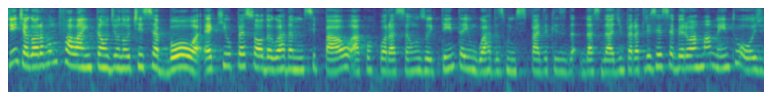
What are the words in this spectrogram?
Gente, agora vamos falar então de uma notícia boa, é que o pessoal da Guarda Municipal, a corporação, os 81 guardas municipais aqui da cidade de Imperatriz receberam armamento hoje.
